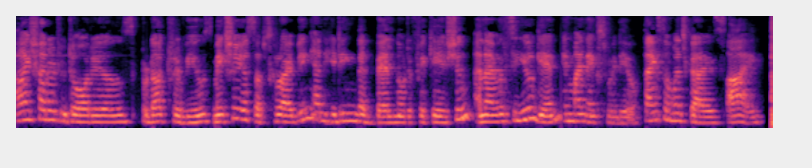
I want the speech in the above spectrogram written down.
eyeshadow tutorials, product reviews, make sure you're subscribing and hitting that bell notification. And I will see you again in my next video. Thanks so much guys. Bye.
